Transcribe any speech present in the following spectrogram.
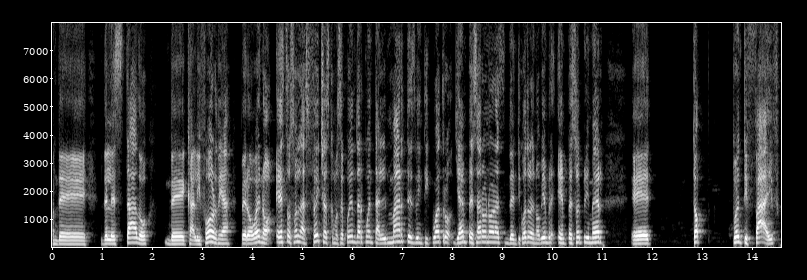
de, del Estado de California. Pero bueno, estas son las fechas, como se pueden dar cuenta, el martes 24, ya empezaron horas, 24 de noviembre, empezó el primer eh, top 25,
